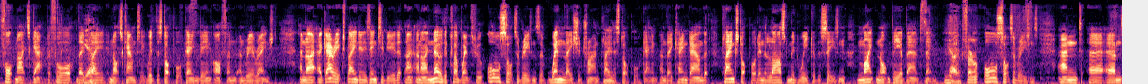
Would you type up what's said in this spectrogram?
fortnight's gap before they Yeah. play Notts County, with the Stockport game being off and, and rearranged. And I, uh, Gary explained in his interview that, I, and I know the club went through all sorts of reasons of when they should try and Mm. play the Stockport game, and they came down that playing Stockport in the last midweek of the season might not be a bad thing No. for all sorts of reasons. And uh, um,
